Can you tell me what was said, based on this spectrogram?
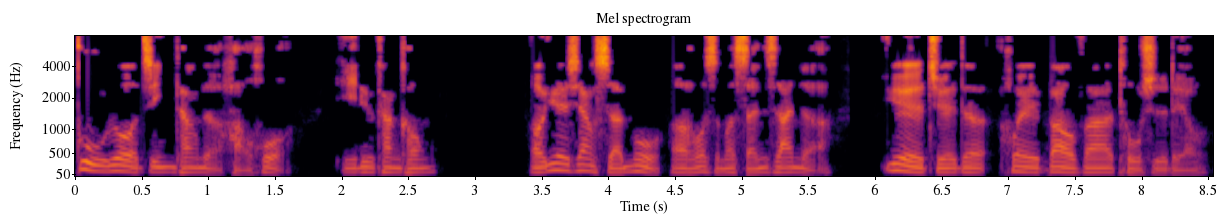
固若金汤的好货，一律看空。哦，越像神木啊、哦，或什么神山的，越觉得会爆发土石流。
